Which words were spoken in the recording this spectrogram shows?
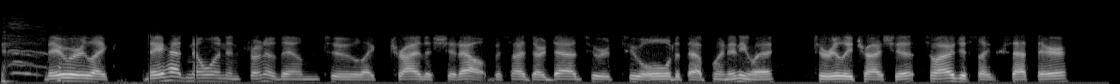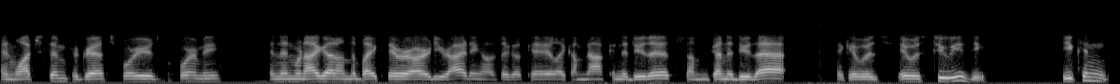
They were like they had no one in front of them to like try this shit out besides our dads who were too old at that point anyway to really try shit. So I just like sat there and watched them progress four years before me. And then when I got on the bike they were already riding, I was like, okay, like I'm not gonna do this, I'm gonna do that. Like it was it was too easy. You can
